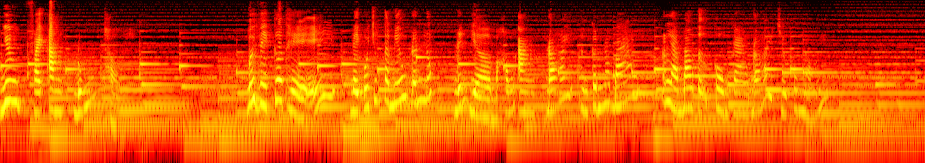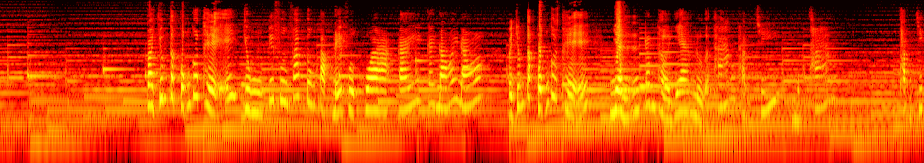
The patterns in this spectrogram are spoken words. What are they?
Nhưng phải ăn đúng thời. Bởi vì cơ thể này của chúng ta nếu đến lúc, đến giờ mà không ăn, đói thần kinh nó báo nó làm bao tử cồn cào đói chịu không nổi. Và chúng ta cũng có thể dùng cái phương pháp tu tập để vượt qua cái cái đói đó. Và chúng ta cũng có thể nhịn trong thời gian nửa tháng, thậm chí một tháng, thậm chí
